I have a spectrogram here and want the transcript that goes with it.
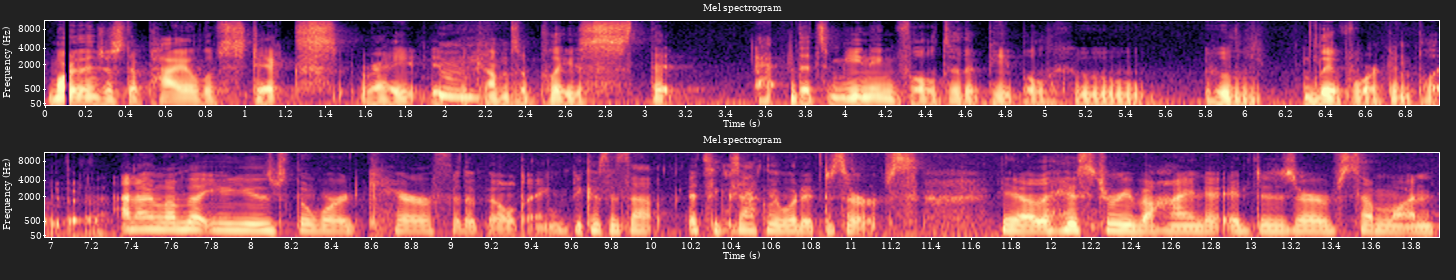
more than just a pile of sticks, right? It mm. becomes a place that that's meaningful to the people who who live, work, and play there. And I love that you used the word care for the building because it's, that, it's exactly what it deserves. You know, the history behind it, it deserves someone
